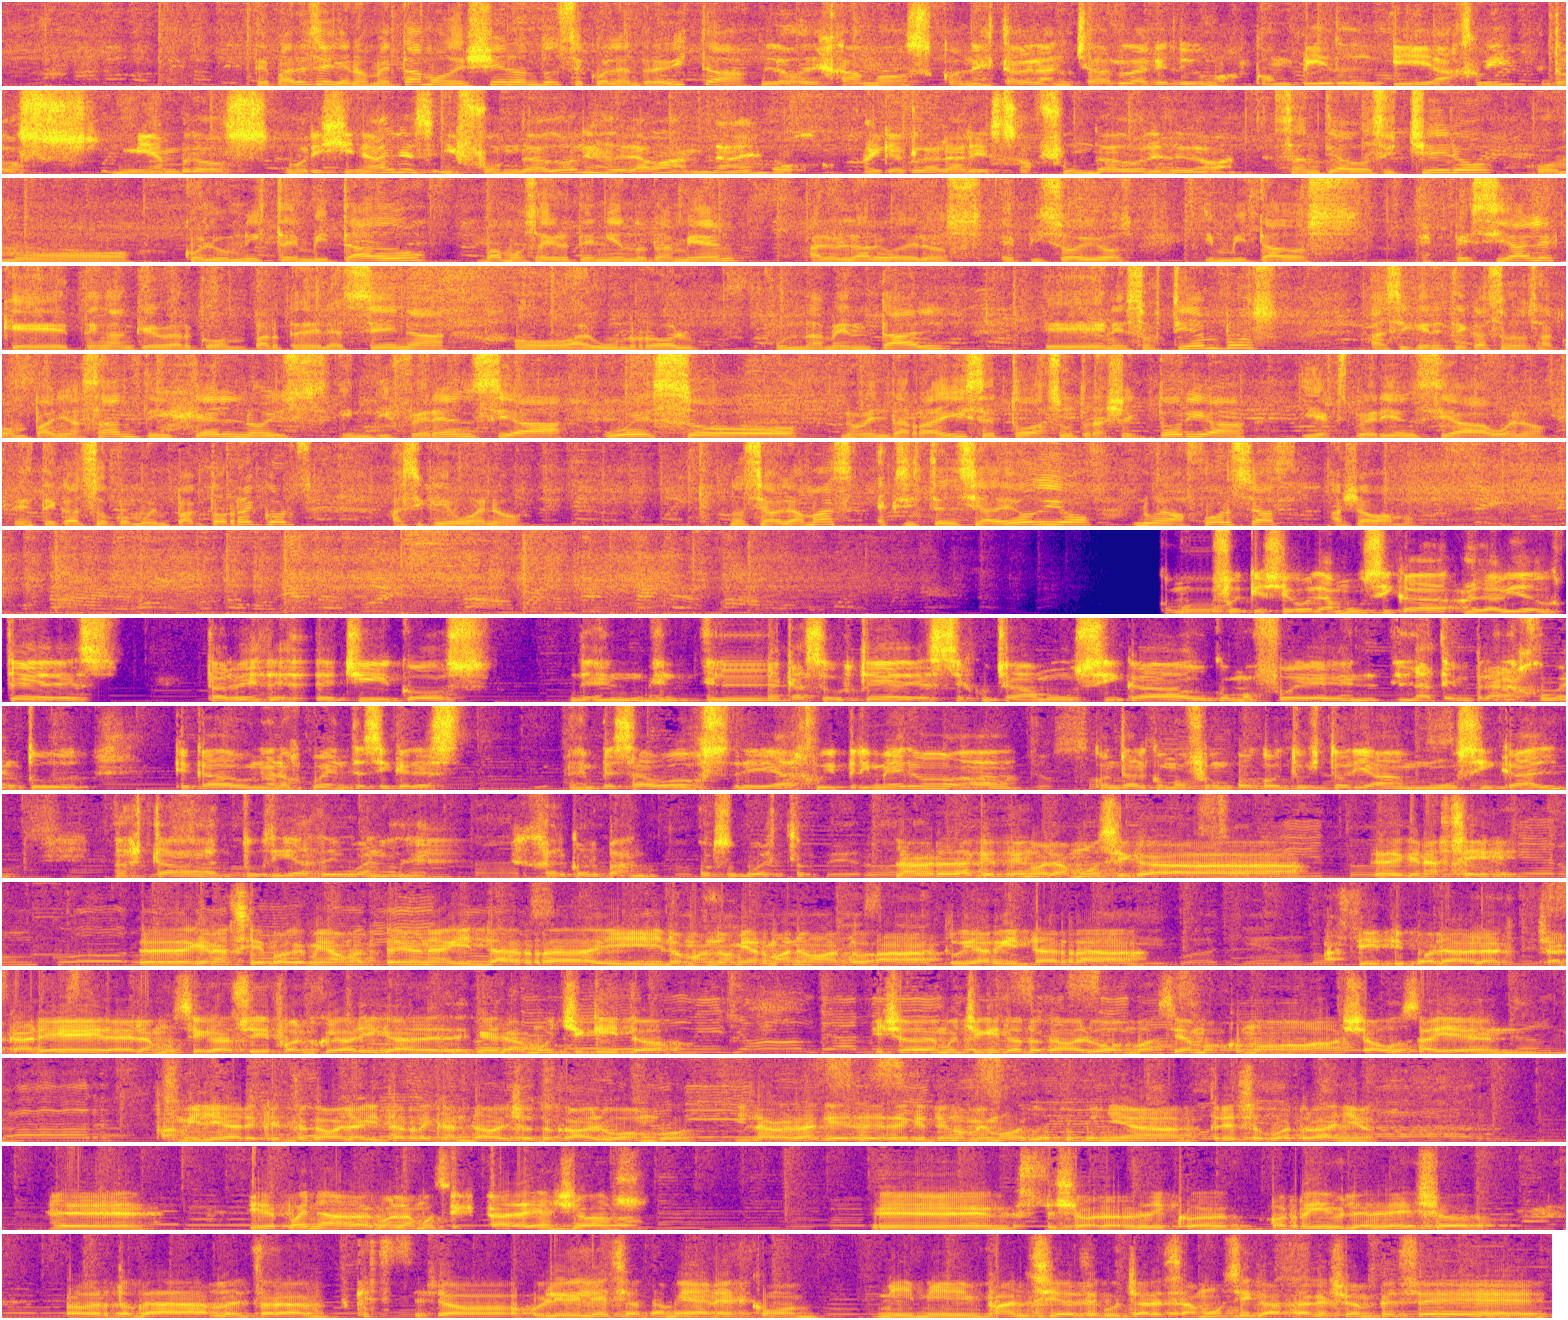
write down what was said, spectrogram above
¿Te parece que nos metamos de lleno entonces con la entrevista? Los dejamos con esta gran charla que tuvimos con Pirl y Ajvi, dos miembros originales y fundadores de la banda. ¿eh? Ojo, hay que aclarar eso, fundadores de la banda. Santiago Sichero como columnista invitado. Vamos a ir teniendo también a lo largo de los episodios invitados especiales que tengan que ver con partes de la escena o algún rol fundamental eh, en esos tiempos. Así que en este caso nos acompaña Santi, Hellnoise, Indiferencia, Hueso, 90 Raíces, toda su trayectoria y experiencia, bueno, en este caso como Impacto Records. Así que bueno, No se habla más, existencia de odio, nuevas fuerzas, allá vamos. ¿Cómo fue que llegó la música a la vida de ustedes? Tal vez desde chicos, en, la casa de ustedes se escuchaba música o cómo fue en, la temprana juventud, que cada uno nos cuente, si querés empezar vos, eh, primero a contar cómo fue un poco tu historia musical hasta tus días de, bueno, de hardcore punk, por supuesto. La verdad que tengo la música desde que nací. Desde que nací porque mi mamá tenía una guitarra y lo mandó a mi hermano a, estudiar guitarra así tipo la, la chacarera y la música así folclórica desde que era muy chiquito. Y yo desde muy chiquito tocaba el bombo, hacíamos como shows ahí en familiares que tocaba la guitarra y cantaba y yo tocaba el bombo. Y la verdad que es desde que tengo memoria, yo tenía tres o cuatro años. Eh, y después nada, con la música de ellos, eh, qué sé yo, los discos horribles de ellos, poder tocarlo, sé yo, Julio Iglesias también, es como mi, mi infancia es escuchar esa música hasta que yo empecé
